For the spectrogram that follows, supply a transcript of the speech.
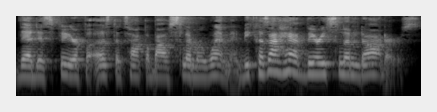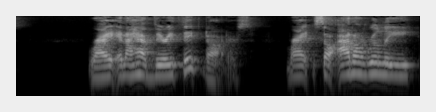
that it's fair for us to talk about slimmer women because I have very slim daughters, right? And I have very thick daughters, right? So I don't really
